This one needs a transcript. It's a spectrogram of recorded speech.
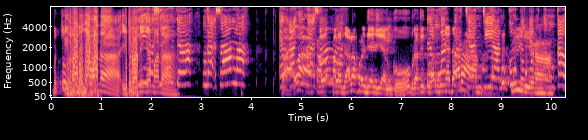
Betul. Ibraninya mana? Ibraninya Iya mana? sudah, nggak salah. LAI Salah. nggak Kalau salah. kalau darah perjanjianku berarti Tuhan dengan punya darah. perjanjianku Iya. dengan engkau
